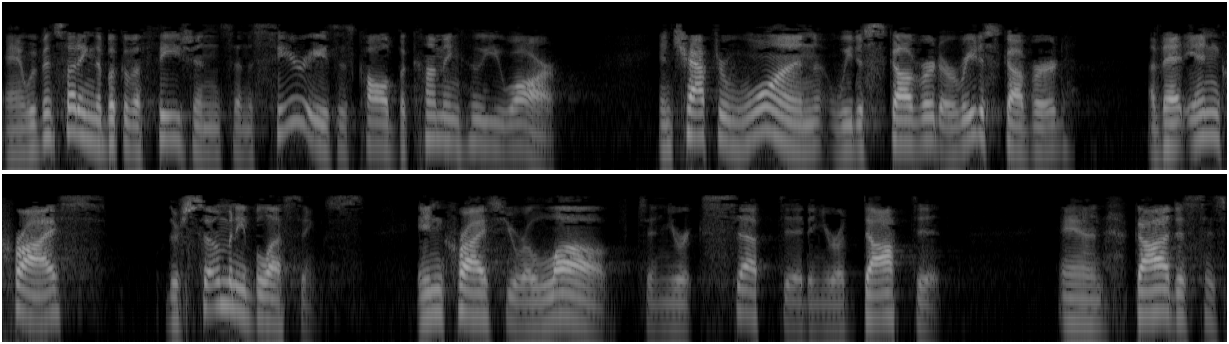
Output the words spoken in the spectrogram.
And we've been studying the book of Ephesians and the series is called Becoming Who You Are. In chapter 1, we discovered or rediscovered that in Christ, there's so many blessings. In Christ, you are loved and you're accepted and you're adopted and God just has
